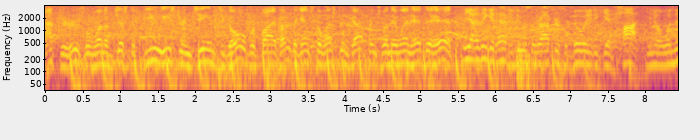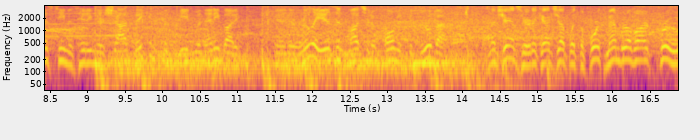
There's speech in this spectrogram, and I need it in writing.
Raptors were one of just a few Eastern teams to go over 500 against the Western Conference when they went head-to-head. -head. Yeah, I think it had to do with the Raptors' ability to get hot. You know, when this team is hitting their shots, they can compete with anybody, and there really isn't much an opponent can do about it. And a chance here to catch up with the fourth member of our crew,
